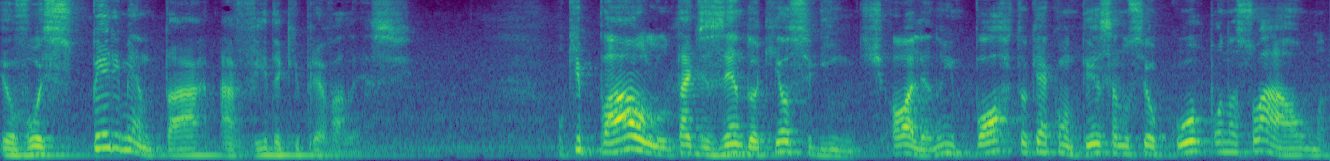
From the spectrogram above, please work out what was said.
eu vou experimentar a vida que prevalece. O que Paulo está dizendo aqui é o seguinte: olha, não importa o que aconteça no seu corpo ou na sua alma,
